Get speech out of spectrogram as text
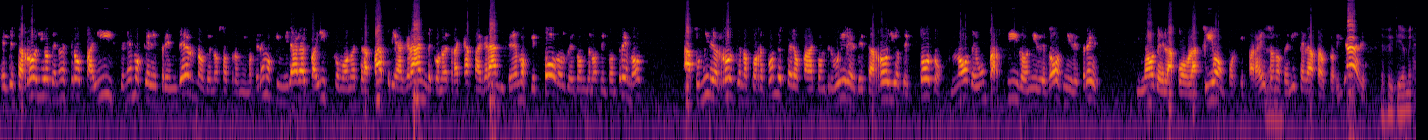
el desarrollo de nuestro país. Tenemos que desprendernos de nosotros mismos. Tenemos que mirar al país como nuestra patria grande, con nuestra casa grande. Tenemos que todos, de donde nos encontremos, asumir el rol que nos corresponde, pero para contribuir al desarrollo de todo, no de un partido, ni de dos, ni de tres, sino de la población, porque para eso nos eligen las autoridades. Efectivamente.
